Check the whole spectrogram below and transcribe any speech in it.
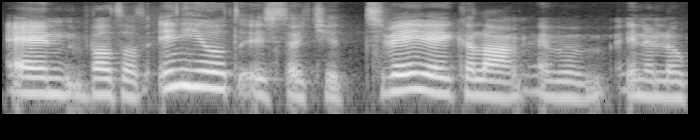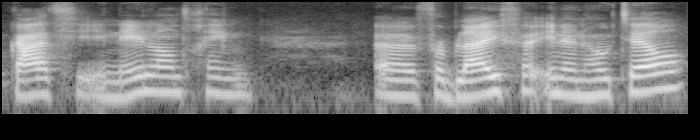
En wat dat inhield, is dat je twee weken lang in een locatie in Nederland ging uh, verblijven in een hotel.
